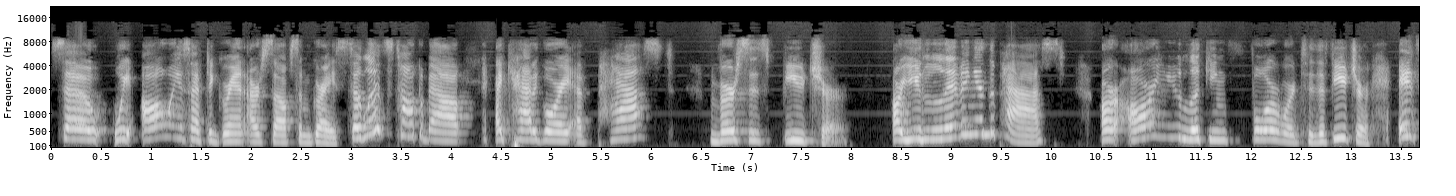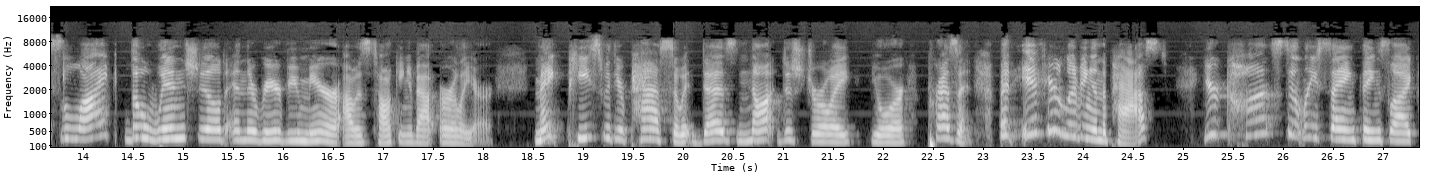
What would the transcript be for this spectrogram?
So we always have to grant ourselves some grace. So let's talk about a category of past versus future. Are you living in the past or are you looking forward to the future? It's like the windshield and the rearview mirror I was talking about earlier. Make peace with your past so it does not destroy your present. But if you're living in the past, you're constantly saying things like,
